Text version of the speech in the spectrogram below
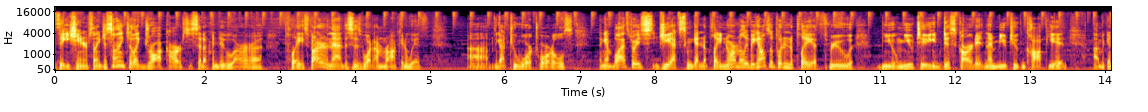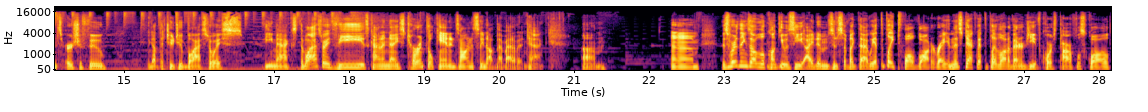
Zacian or something. Just something to like draw cards to set up into our uh, plays. But other than that, this is what I'm rocking with. Um, we got two Wartortles. Again, Blastoise GX can get into play normally, but you can also put into play a through you know, Mewtwo. You can discard it, and then Mewtwo can copy it um, against Urshifu. We got the 2-2 Blastoise VMAX. The Blastoise V is kind of nice. Torrential Cannon's honestly not that bad of an attack. Um, um, this is where things are a little clunky with the items and stuff like that. We have to play 12 water, right? In this deck, we have to play a lot of energy, of course, Powerful Squall,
